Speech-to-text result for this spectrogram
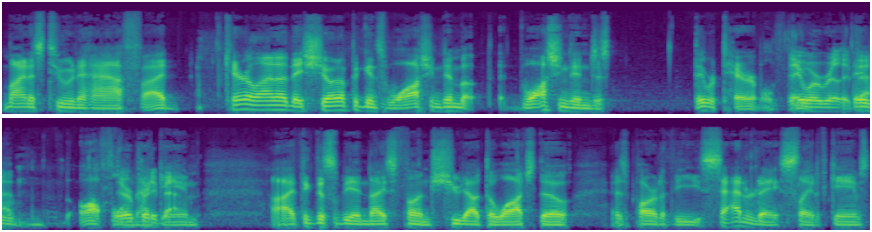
minus two and a half. I Carolina they showed up against Washington, but Washington just they were terrible. They were really they bad. Were awful They were in that pretty bad. Uh, I think this will be a nice, fun shootout to watch, though, as part of the Saturday slate of games.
